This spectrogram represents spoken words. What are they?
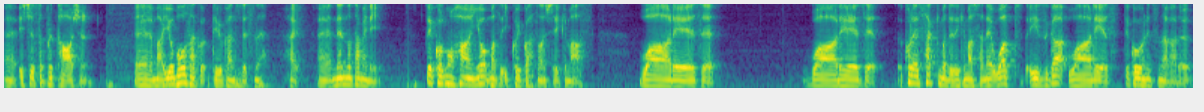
えー ?It's just a precaution. えーまあ予防策っていう感じですね。はいえー念のために。で、この範囲をまず一個一個発音していきます。What is it?What is it? これさっきも出てきましたね。What is が What is ってこういうふうにつながる。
